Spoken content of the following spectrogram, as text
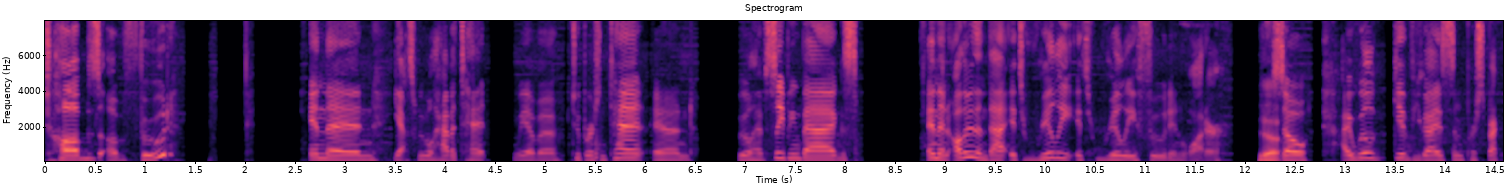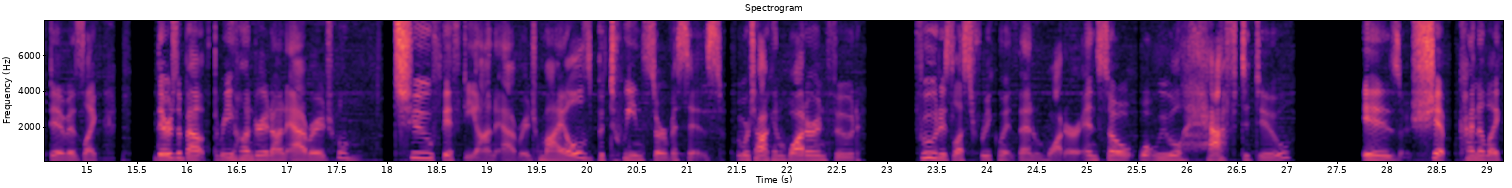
tubs of food. And then, yes, we will have a tent. We have a two person tent, and we will have sleeping bags. And then, other than that, it's really, it's really food and water. Yeah. So I will give you guys some perspective. Is like there's about 300 on average, well, 250 on average miles between services. And we're talking water and food. Food is less frequent than water, and so what we will have to do is ship, kind of like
